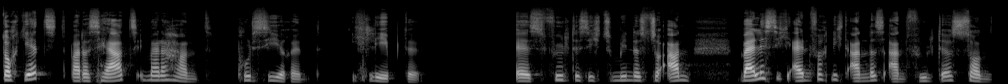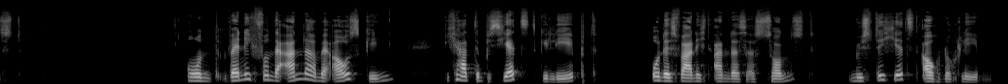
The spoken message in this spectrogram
doch jetzt war das Herz in meiner Hand, pulsierend. Ich lebte. Es fühlte sich zumindest so an, weil es sich einfach nicht anders anfühlte als sonst. Und wenn ich von der Annahme ausging, ich hatte bis jetzt gelebt, und es war nicht anders als sonst, müsste ich jetzt auch noch leben.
